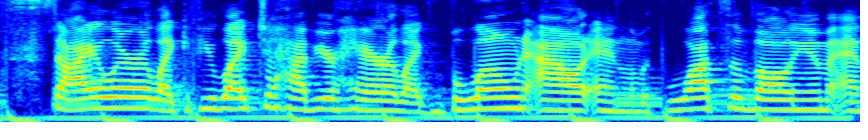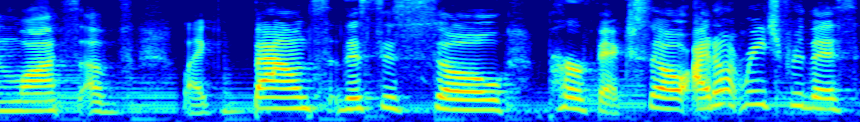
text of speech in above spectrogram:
styler, like if you like to have your hair like blown out and with lots of volume and lots of like bounce, this is so perfect. So I don't reach for this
